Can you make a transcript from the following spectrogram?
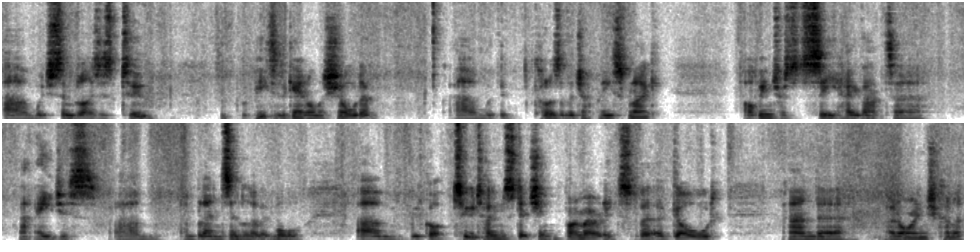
um, which symbolises two. Repeated again on the shoulder um, with the colours of the Japanese flag. I'll be interested to see how that uh, that ages um, and blends in a little bit more. Um, we've got two-tone stitching primarily, so a gold and uh, an orange colour.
